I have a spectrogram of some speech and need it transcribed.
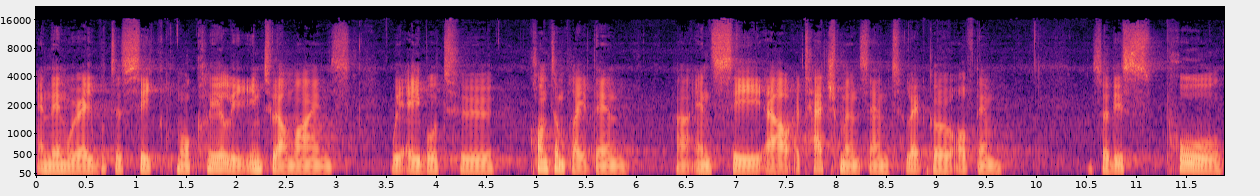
and then we're able to seek more clearly into our minds. We're able to contemplate then uh, and see our attachments and let go of them. So this pool,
